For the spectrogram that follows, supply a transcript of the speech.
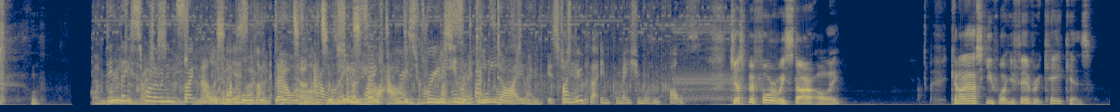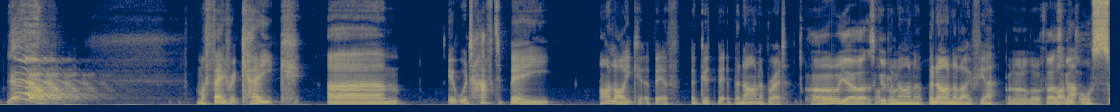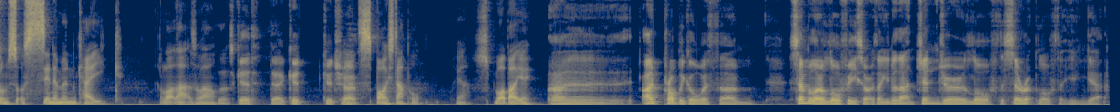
Did they swallow an encyclopedia? all that data hours into and amazing. hours? Wow, This really is a deep dive. I hope that information wasn't false. Just before we start, Ollie, can I ask you what your favourite cake is? Yeah. My favourite cake, um, it would have to be. I like a bit of a good bit of banana bread, Oh yeah, that's a good one. banana banana loaf. Yeah, Banana loaf. I That's like good. that, or some sort of cinnamon cake. I like that as well. That's good. Yeah, good. Good Yeah, spiced apple. Yeah. What about you? Uh, I'd probably go with um, similar loafy sort of thing. You know that ginger loaf, the syrup loaf that you can get.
